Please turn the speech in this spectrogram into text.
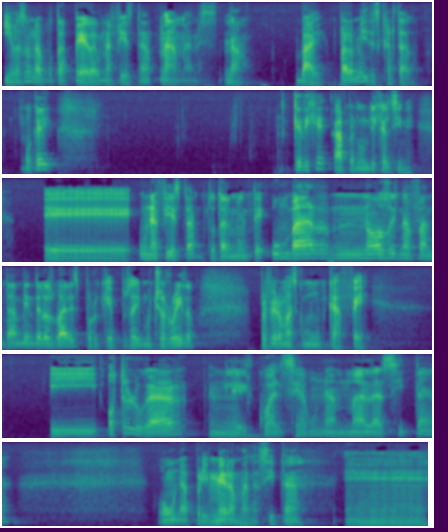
y vas a una puta peda, una fiesta, no mames, no. Bye, para mí descartado. ¿Ok? ¿Qué dije? Ah, perdón, dije el cine. Eh, una fiesta totalmente. Un bar, no soy tan fan también de los bares porque pues hay mucho ruido. Prefiero más como un café. Y otro lugar en el cual sea una mala cita o una primera mala cita. Eh,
